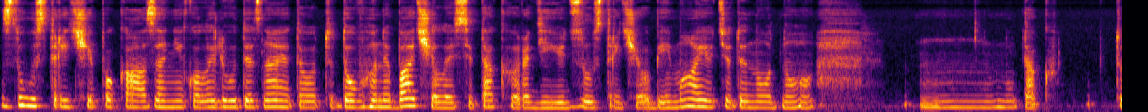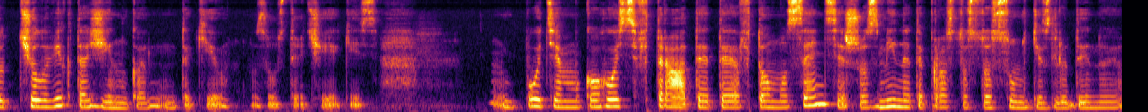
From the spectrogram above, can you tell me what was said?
Зустрічі показані, коли люди, знаєте, от довго не бачились і так радіють зустрічі, обіймають один одного. Ну так, тут чоловік та жінка, такі зустрічі якісь. Потім когось втратите в тому сенсі, що зміните просто стосунки з людиною.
